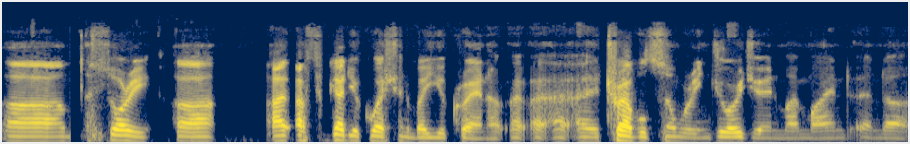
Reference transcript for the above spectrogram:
um, sorry. Uh, I, I, forgot your question about Ukraine. I, I, I, traveled somewhere in Georgia in my mind, and uh,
